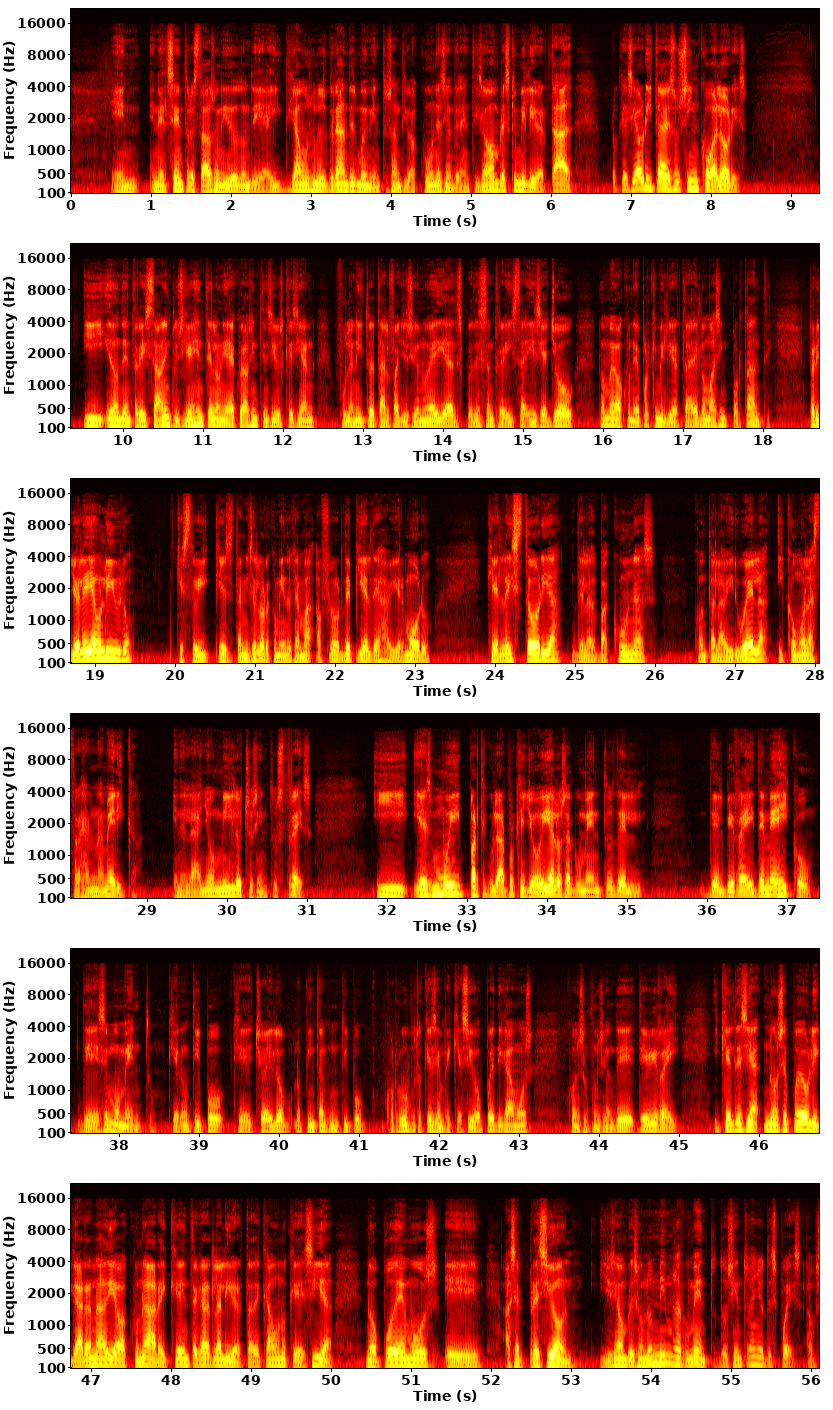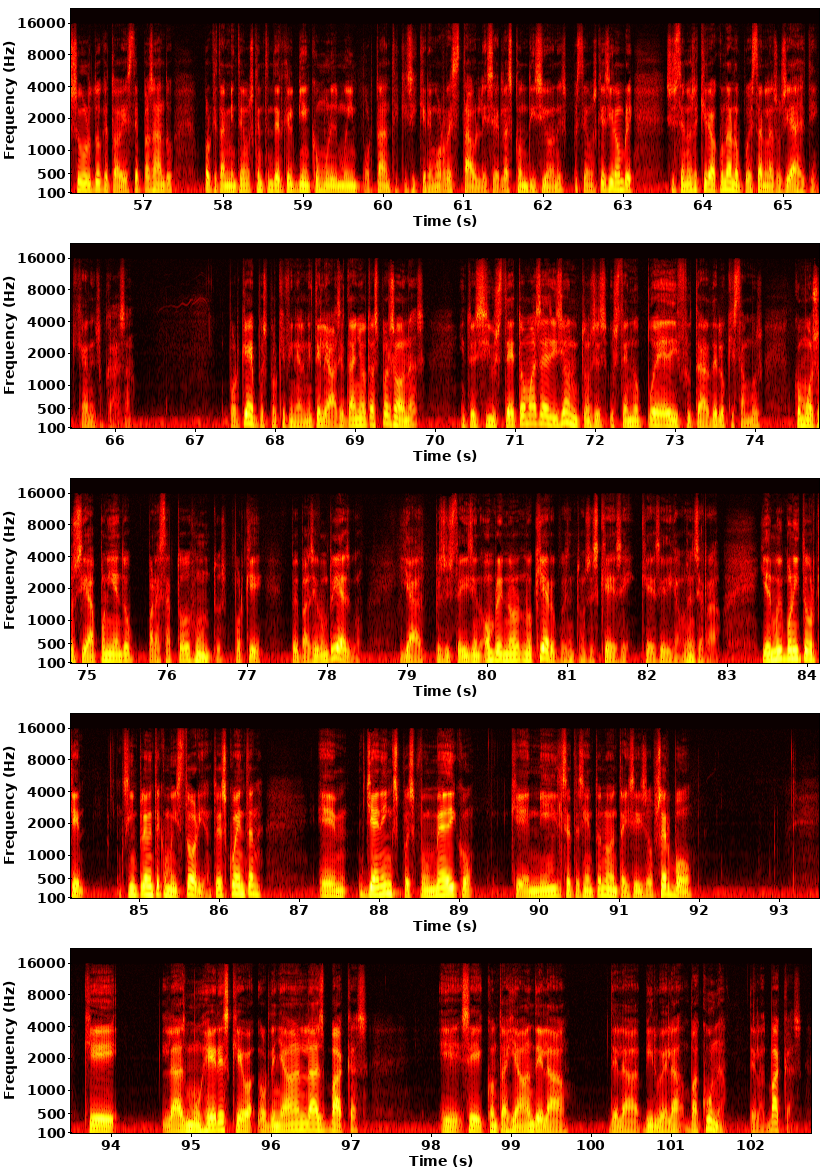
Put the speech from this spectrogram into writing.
en, en, el centro de Estados Unidos, donde hay, digamos, unos grandes movimientos antivacunas y donde la gente dice, hombre, es que mi libertad, lo que decía ahorita, esos cinco valores, y, donde entrevistaban inclusive gente en la unidad de cuidados intensivos que decían, fulanito de tal falleció nueve días después de esta entrevista, y decía, yo no me vacuné porque mi libertad es lo más importante. Pero yo leía un libro que, estoy, que también se lo recomiendo, que se llama A Flor de Piel de Javier Moro, que es la historia de las vacunas contra la viruela y cómo las trajeron a América en el año 1803. Y, es muy particular porque yo oía los argumentos del, del, virrey de México de ese momento, que era un tipo que de hecho ahí lo, lo, pintan como un tipo corrupto que se enriqueció, pues digamos, con su función de, de, virrey, y que él decía, no se puede obligar a nadie a vacunar, hay que entregar la libertad de cada uno que decida, no podemos eh, hacer presión, Y yo decía, hombre, son los mismos argumentos, 200 años después. Absurdo que todavía esté pasando, porque también tenemos que entender que el bien común es muy importante y que si queremos restablecer las condiciones, pues tenemos que decir, hombre, si usted no se quiere vacunar, no puede estar en la sociedad, se tiene que quedar en su casa. ¿Por qué? Pues porque finalmente le va a hacer daño a otras personas. Entonces, si usted toma esa decisión, entonces usted no puede disfrutar de lo que estamos como sociedad poniendo para estar todos juntos, porque pues va a ser un riesgo. Y ya, pues si usted dice, hombre, no, no quiero, pues entonces quédese, quédese, digamos, encerrado. Y es muy bonito porque simplemente como historia. Entonces cuentan, eh, Jennings, pues fue un médico que en 1796 observó que las mujeres que ordeñaban las vacas eh, se contagiaban de la, de la viruela vacuna de las vacas.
